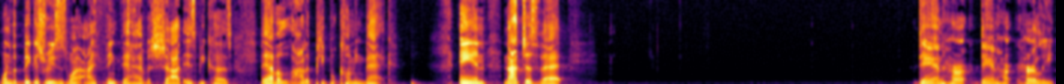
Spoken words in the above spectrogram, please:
one of the biggest reasons why I think they have a shot is because they have a lot of people coming back. And not just that, Dan Hur- Dan Hur- Hurley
